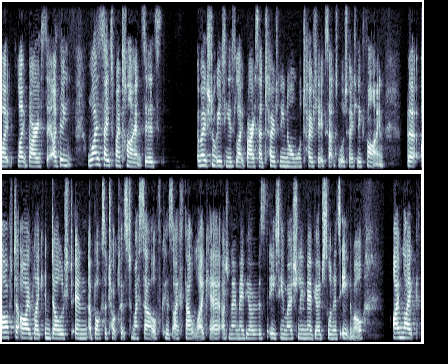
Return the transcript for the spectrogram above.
like like Bari said, I think what I say to my clients is emotional eating is like Bari said, totally normal, totally acceptable, totally fine. But after I've like indulged in a box of chocolates to myself because I felt like it, I don't know, maybe I was eating emotionally, maybe I just wanted to eat them all. I'm like,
